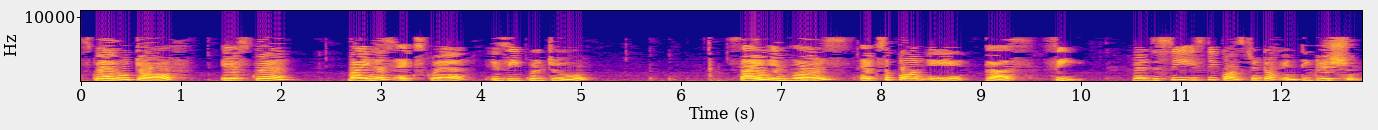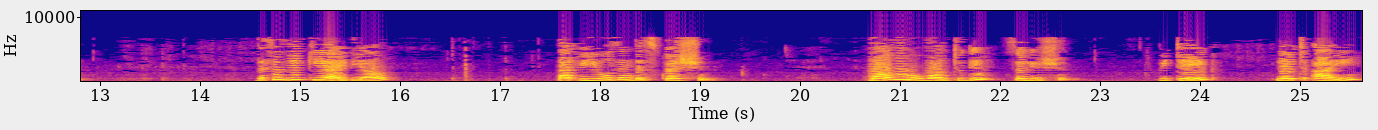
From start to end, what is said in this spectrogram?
square root of a square minus x square is equal to sine inverse x upon a plus c where the c is the constant of integration. This is the key idea that we use in this question. Now we move on to the solution. We take let i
